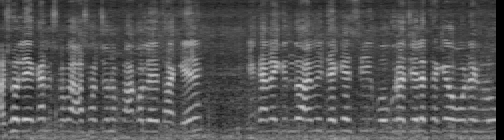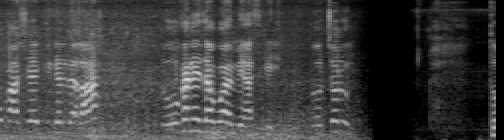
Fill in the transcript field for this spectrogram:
আসলে এখানে সবাই আসার জন্য পাগল হয়ে থাকে। এখানে কিন্তু আমি দেখেছি বগুড়া জেলা থেকে অনেক লোক আসে বিকেলবেলা। তো ওখানে যাব আমি আজকে। তো চলুন। তো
